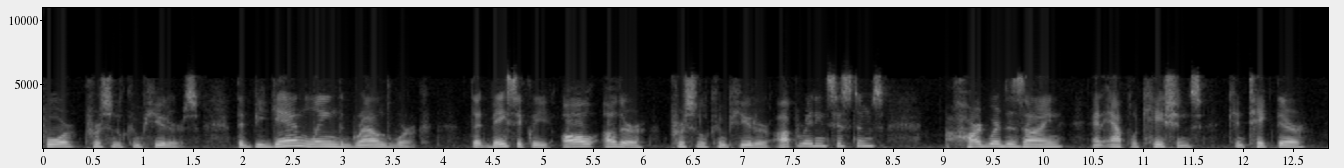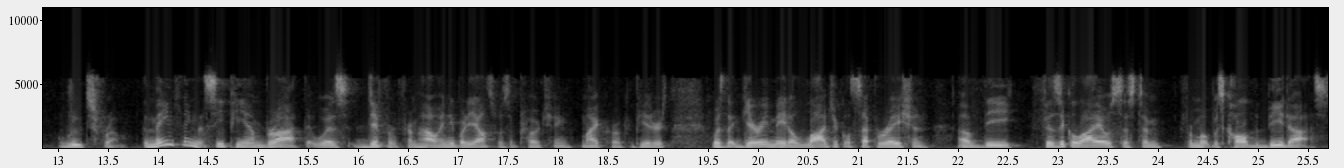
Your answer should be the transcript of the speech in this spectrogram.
for personal computers that began laying the groundwork that basically all other personal computer operating systems, hardware design, and applications can take their roots from? The main thing that CP/M brought that was different from how anybody else was approaching microcomputers was that Gary made a logical separation of the physical I.O. system from what was called the BDOS.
